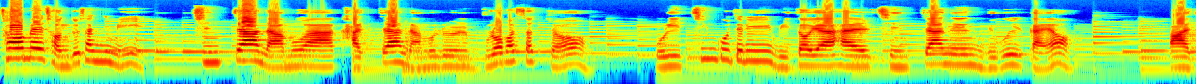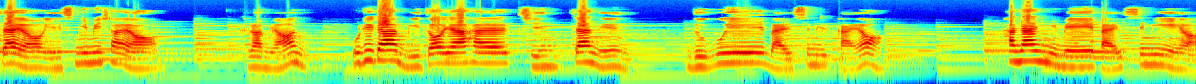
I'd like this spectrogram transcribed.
처음에 전도사님이 진짜 나무와 가짜 나무를 물어봤었죠. 우리 친구들이 믿어야 할 진짜는 누구일까요? 맞아요. 예수님이셔요. 그러면 우리가 믿어야 할 진짜는 누구의 말씀일까요? 하나님의 말씀이에요.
